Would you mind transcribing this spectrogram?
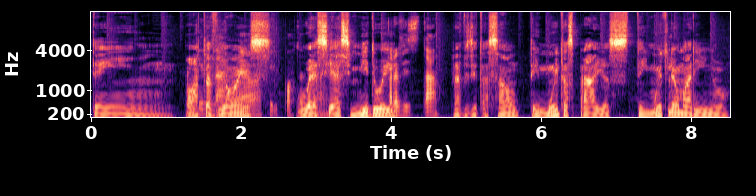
tem porta-aviões, USS Midway para visitar. para visitação, tem muitas praias, tem muito leão marinho,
